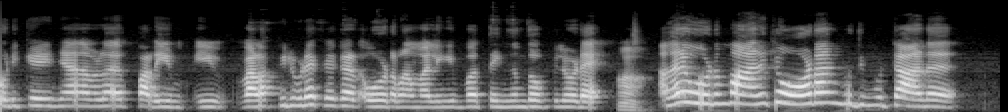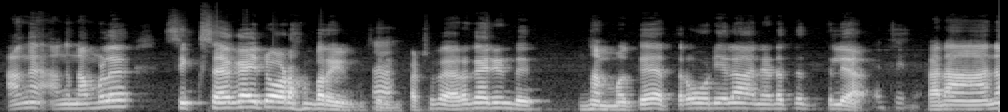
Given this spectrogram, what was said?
ഓടിക്കഴിഞ്ഞാൽ നമ്മൾ പറയും ഈ വളപ്പിലൂടെ ഒക്കെ ഓടണം അല്ലെങ്കിൽ ഇപ്പൊ തെങ്ങും തോപ്പിലൂടെ. അങ്ങനെ ഓടുമ്പോ ആനയ്ക്ക് ഓടാൻ ബുദ്ധിമുട്ടാണ്. അങ്ങനെ അങ്ങ് നമ്മൾ സിക്സ് ആയിട്ട് ഓടാൻ പറയും. പക്ഷെ വേറെ കാര്യമുണ്ട്. നമുക്ക് എത്ര ഓടിയാലും ആനയുടെ അടുത്ത് എത്തില്ല. കാരണം ആന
